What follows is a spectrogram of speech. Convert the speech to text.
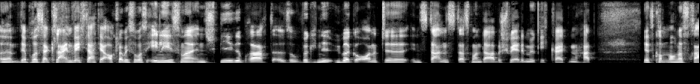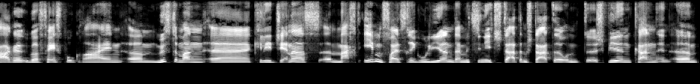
Ähm, der Professor Kleinwächter hat ja auch, glaube ich, sowas ähnliches mal ins Spiel gebracht. Also wirklich eine übergeordnete Instanz, dass man da Beschwerdemöglichkeiten hat. Jetzt kommt noch eine Frage über Facebook rein. Ähm, müsste man äh, Kylie Jenners äh, Macht ebenfalls regulieren, damit sie nicht Staat im Staate und äh, spielen kann? In, ähm,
